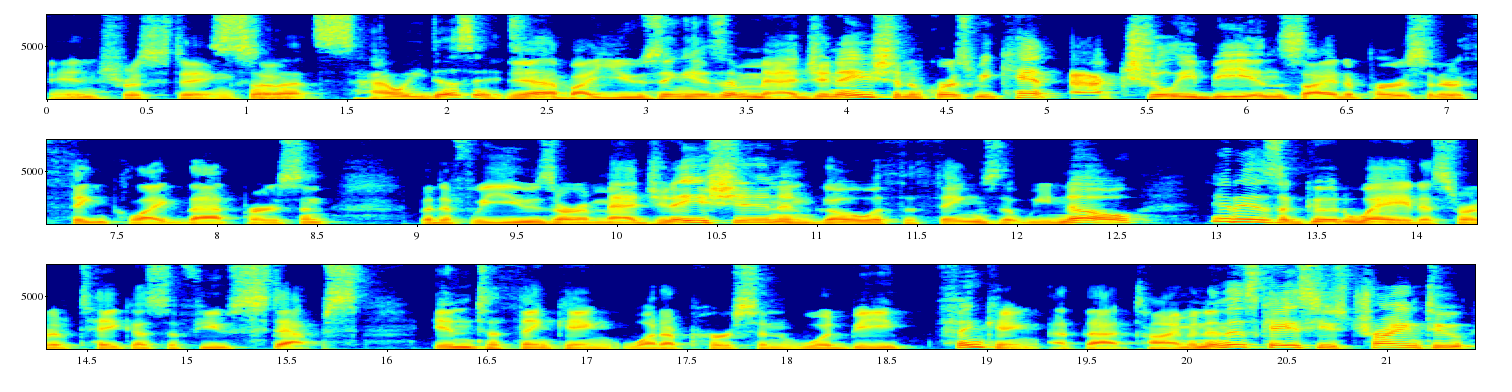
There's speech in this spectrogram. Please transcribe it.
Interesting. So, so that's how he does it. Yeah, by using his imagination. Of course, we can't actually be inside a person or think like that person. But if we use our imagination and go with the things that we know, it is a good way to sort of take us a few steps into thinking what a person would be thinking at that time. And in this case, he's trying to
